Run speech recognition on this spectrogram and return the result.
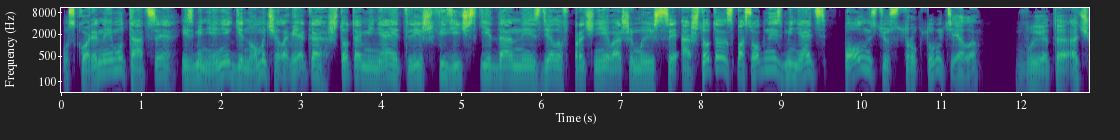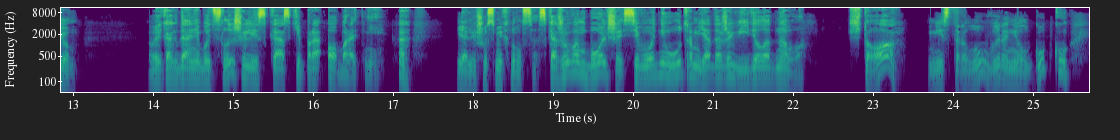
Ускоренная мутация, изменение генома человека. Что-то меняет лишь физические данные, сделав прочнее ваши мышцы, а что-то способно изменять полностью структуру тела». «Вы это о чем?» «Вы когда-нибудь слышали сказки про оборотней?» Ха, Я лишь усмехнулся. «Скажу вам больше. Сегодня утром я даже видел одного». «Что?» Мистер Лу выронил губку и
